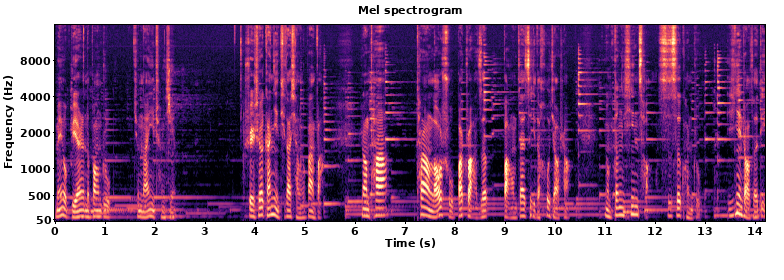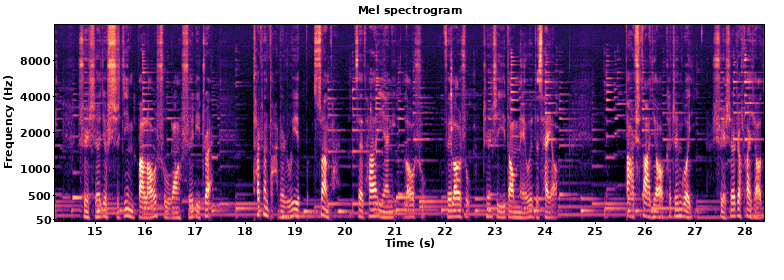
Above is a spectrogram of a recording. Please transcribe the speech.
没有别人的帮助就难以成行。水蛇赶紧替他想了个办法，让他他让老鼠把爪子绑在自己的后脚上。用灯芯草死死捆住，一进沼泽地，水蛇就使劲把老鼠往水里拽。他正打着如意算盘，在他眼里，老鼠肥老鼠真是一道美味的菜肴，大吃大嚼可真过瘾。水蛇这坏小子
